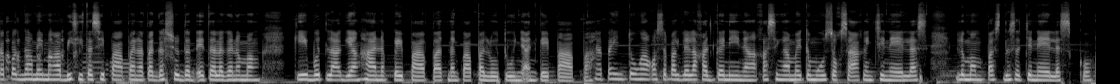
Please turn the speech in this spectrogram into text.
Kapag nga may mga bisita si Papa na taga syudad ay talaga namang kibot lagi ang hanap kay Papa at nagpapaluto niyan kay Papa. Napahinto nga ako sa paglalakad kanina kasi nga may tumusok sa akin tsinelas, lumampas doon sa tsinelas ko.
